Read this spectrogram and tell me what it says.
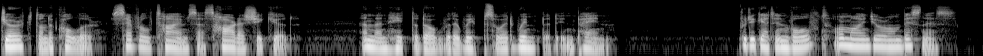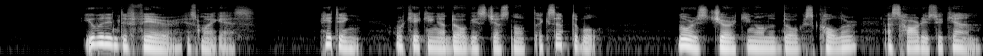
jerked on the collar several times as hard as she could, and then hit the dog with a whip so it whimpered in pain? Would you get involved or mind your own business? You would interfere, is my guess. Hitting or kicking a dog is just not acceptable, nor is jerking on the dog's collar as hard as you can.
